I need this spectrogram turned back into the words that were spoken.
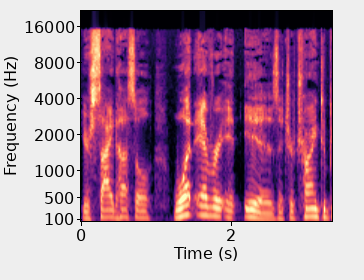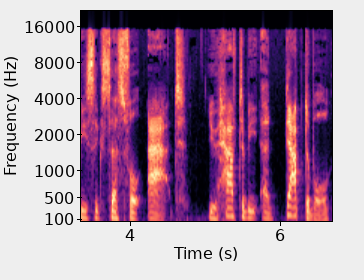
your side hustle, whatever it is that you're trying to be successful at. You have to be adaptable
